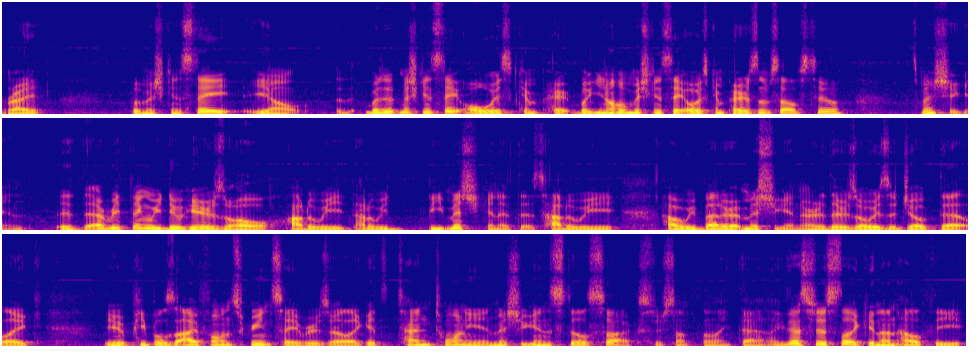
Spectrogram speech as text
right? But Michigan State, you know, but Michigan State always compare. But you know who Michigan State always compares themselves to? It's Michigan. It, everything we do here is oh, how do we how do we beat Michigan at this? How do we how are we better at Michigan? Or there's always a joke that like. You know, people's iPhone screensavers are like it's 1020 and Michigan still sucks or something like that. Like that's just like an unhealthy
